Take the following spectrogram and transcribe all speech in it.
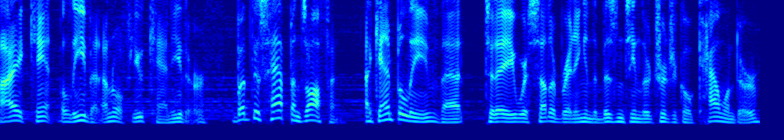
I can't believe it. I don't know if you can either. But this happens often. I can't believe that today we're celebrating in the Byzantine liturgical calendar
